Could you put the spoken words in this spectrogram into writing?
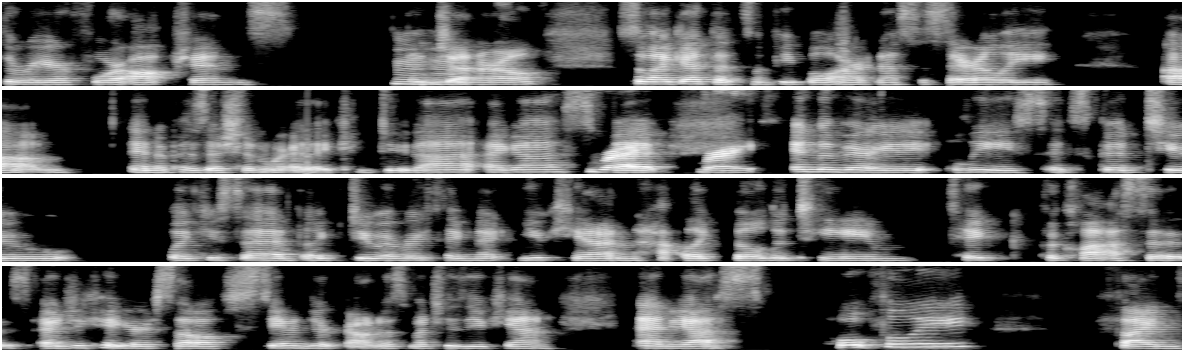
three or four options mm-hmm. in general. So I get that some people aren't necessarily um, in a position where they can do that, I guess. Right. But right. In the very least, it's good to, like you said, like do everything that you can, ha- like build a team, take the classes, educate yourself, stand your ground as much as you can. And yes, hopefully find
